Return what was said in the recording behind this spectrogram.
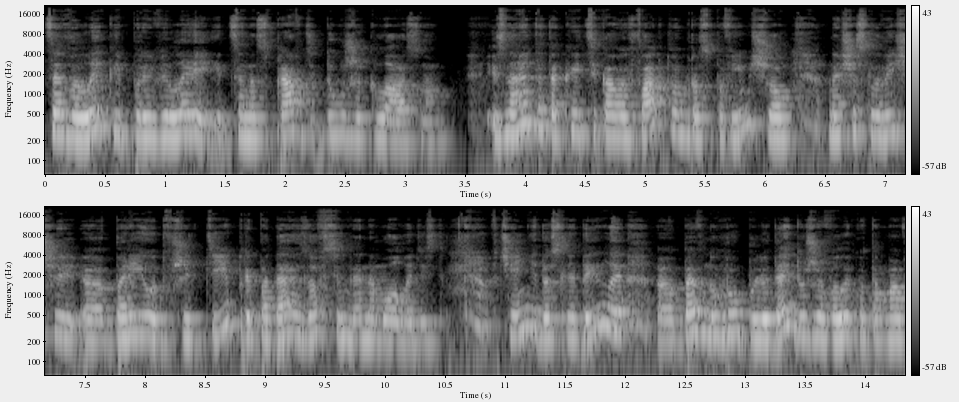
це великий привілей, це насправді дуже класно. І знаєте, такий цікавий факт вам розповім, що найщасливіший е, період в житті припадає зовсім не на молодість. Вчені дослідили е, певну групу людей, дуже велику, там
